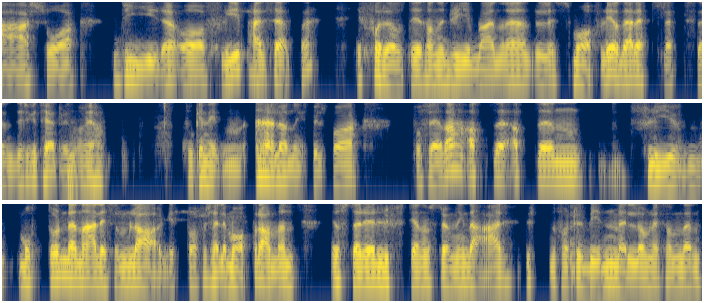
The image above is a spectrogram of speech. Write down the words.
er så dyre å fly per sete i forhold til sånne dreamlinere eller småfly, og det er rett og slett den diskuterte vi når vi tok en liten lønningspils på, på fredag, at, at flymotoren den er liksom laget på forskjellige måter, da, men jo større luftgjennomstrømning det er utenfor turbinen mellom liksom den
